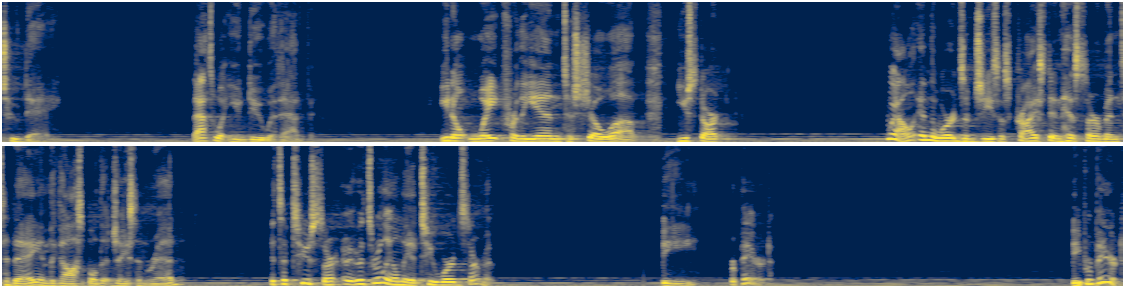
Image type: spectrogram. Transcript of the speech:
today. That's what you do with Advent. You don't wait for the end to show up. You start, well, in the words of Jesus Christ in his sermon today in the gospel that Jason read, it's a two it's really only a two-word sermon. Be prepared. Be prepared.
